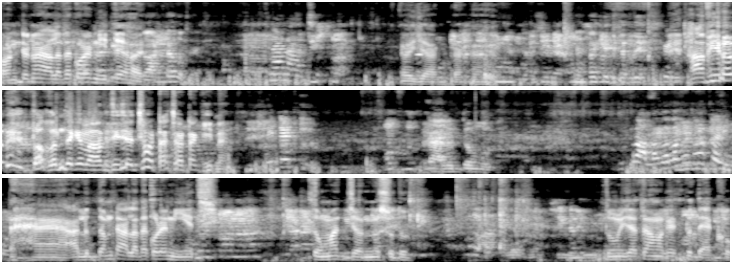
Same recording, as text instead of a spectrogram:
কন্টেনার আলাদা করে নিতে হয়। না না ওই যে একটা হ্যাঁ। আমিও তখন থেকে ভাবছি যে ছটা ছটা কিনা। এটা আলুর দম হ্যাঁ আলুর দমটা আলাদা করে নিয়েছি। তোমার জন্য শুধু। তুমি যাতে আমাকে একটু দেখো।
